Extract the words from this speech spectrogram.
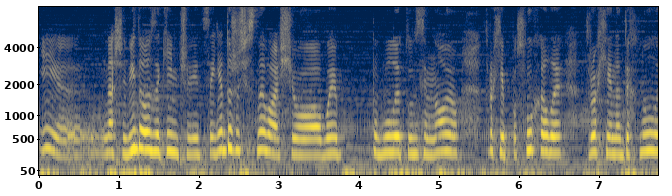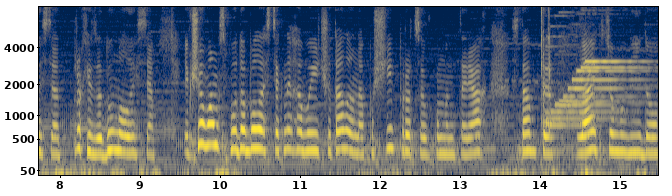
І е, наше відео закінчується. Я дуже щаслива, що ви побули тут зі мною, трохи послухали, трохи надихнулися, трохи задумалися. Якщо вам сподобалась ця книга, ви її читали, напишіть про це в коментарях, ставте лайк цьому відео,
